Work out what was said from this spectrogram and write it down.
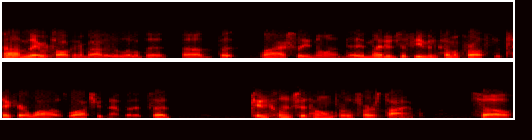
Um, they were talking about it a little bit, uh, but well, actually, you know what? It might have just even come across the ticker while I was watching that, but it said can clinch at home for the first time. So,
